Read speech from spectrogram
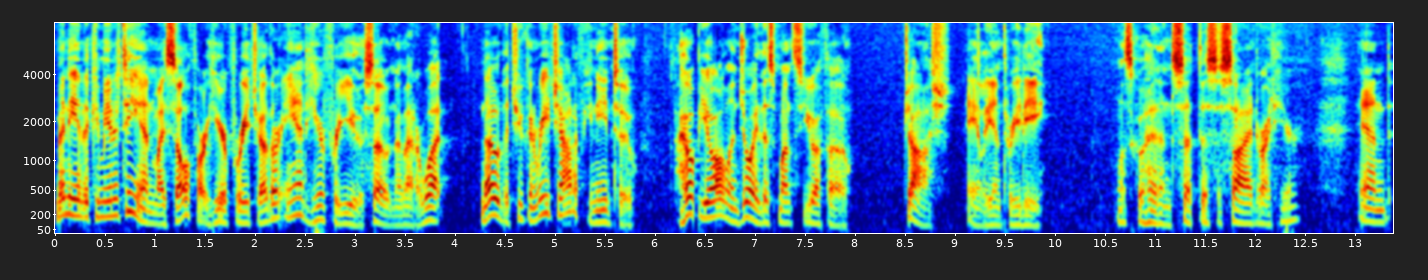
Many in the community and myself are here for each other and here for you. So no matter what, know that you can reach out if you need to. I hope you all enjoy this month's UFO. Josh, Alien 3D. Let's go ahead and set this aside right here. And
